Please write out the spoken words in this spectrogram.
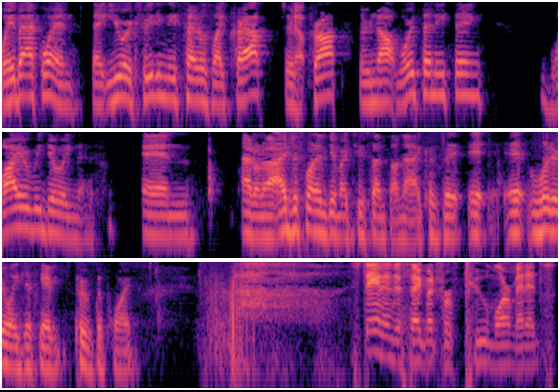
way back when that you are treating these titles like crap. They're Yep. props. They're not worth anything. Why are we doing this? And I don't know. I just wanted to give my two cents on that because it, it, it literally just gave proved the point. Staying in this segment for two more minutes.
